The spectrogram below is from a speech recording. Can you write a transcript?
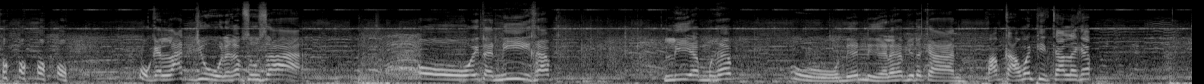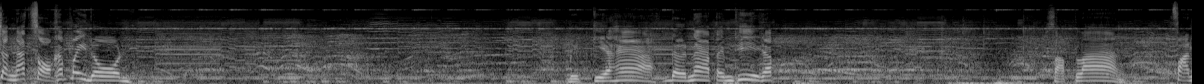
โอ้โหโอแกลัดอยู่เลยครับซูซ่า โอ้ยแต่นี่ครับ เหลี่ยมครับ โอ้เนื้อเหนือแล้วครับยุทธการ ความเก่ามันผิดกันเลยครับจะงัดศอกครับไม่โดน บิดเกียร์ 5 เดินหน้าเต็มที่ครับ สับล่างฟัน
